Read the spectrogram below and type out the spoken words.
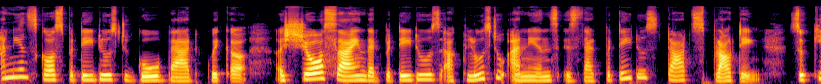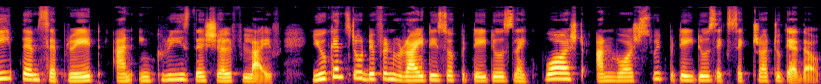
onions cause potatoes to go bad quicker. A sure sign that potatoes are close to onions is that potatoes start sprouting. So keep them separate and increase their shelf life. You can store different varieties of potatoes like washed, unwashed, sweet potatoes etc. together.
